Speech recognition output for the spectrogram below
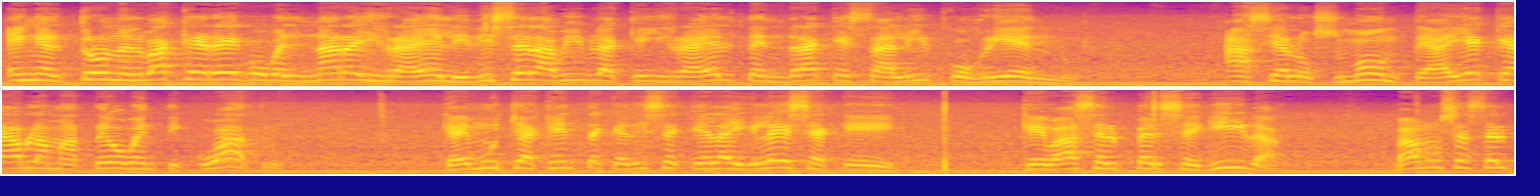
en el trono. Él va a querer gobernar a Israel y dice la Biblia que Israel tendrá que salir corriendo hacia los montes. Ahí es que habla Mateo 24, que hay mucha gente que dice que es la iglesia que, que va a ser perseguida. Vamos a hacer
